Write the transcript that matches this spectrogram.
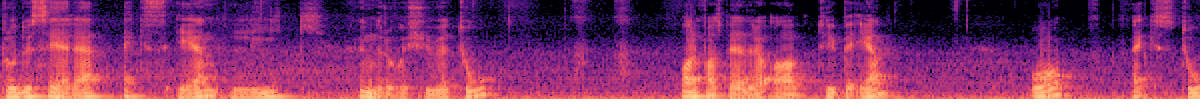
produsere X1 lik 122 varmtvannsbedere av type 1 og X2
